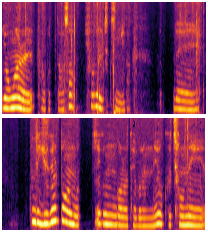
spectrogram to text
영화를 보러 갔다 와서 휴게를 찍습니다. 네. 근데 6일 동안 못 찍은 거로 돼버렸네요. 그 전에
